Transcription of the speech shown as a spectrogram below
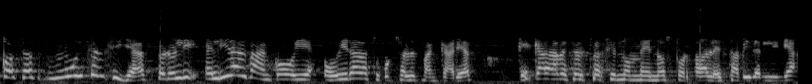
cosas muy sencillas, pero el, ir al banco o ir, a las sucursales bancarias, que cada vez se está haciendo menos por toda esta vida en línea,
